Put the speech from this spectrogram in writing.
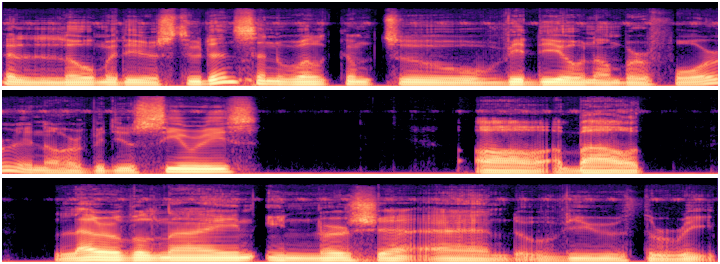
Hello, my dear students, and welcome to video number four in our video series uh, about Laravel 9, inertia, and Vue 3.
